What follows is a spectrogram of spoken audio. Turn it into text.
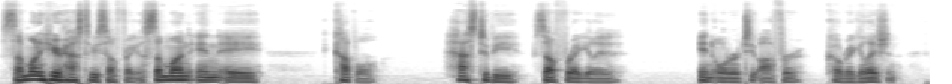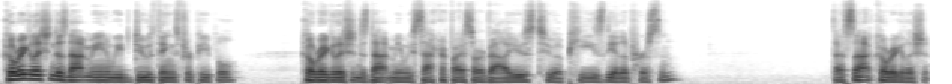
Someone here has to be self regulated. Someone in a couple has to be self regulated in order to offer co regulation. Co regulation does not mean we do things for people. Co regulation does not mean we sacrifice our values to appease the other person. That's not co regulation.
